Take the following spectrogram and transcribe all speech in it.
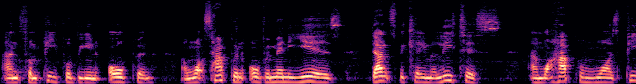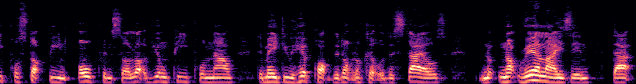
and from people being open. And what's happened over many years, dance became elitist. And what happened was people stopped being open. So a lot of young people now they may do hip hop, they don't look at other styles, n- not realizing that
